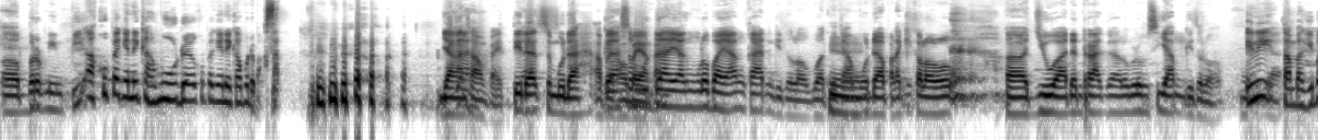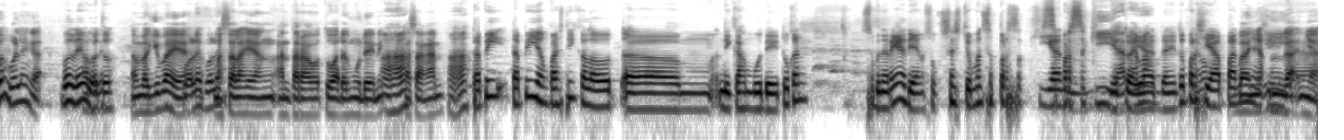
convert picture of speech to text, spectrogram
eh, bermimpi, aku pengen nikah muda, aku pengen nikah muda, maksat. Jangan Gak- sampai. Tidak gak- semudah apa yang kamu bayangkan. semudah yang lo bayangkan gitu loh buat nikah Iya. muda, apalagi kalau lo, eh, jiwa dan raga lo belum siap gitu loh. Ini Ya. tambah gibah boleh nggak? Boleh, apa boleh. tuh? Tambah gibah ya. Boleh, boleh. Masalah yang antara tua dan muda ini Aha. pasangan. Tapi tapi yang pasti kalau em, nikah muda itu kan sebenarnya ada yang sukses cuman sepersekian, Sepersekian, gitu ya emang- dan itu persiapannya. Banyak iya. enggaknya.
